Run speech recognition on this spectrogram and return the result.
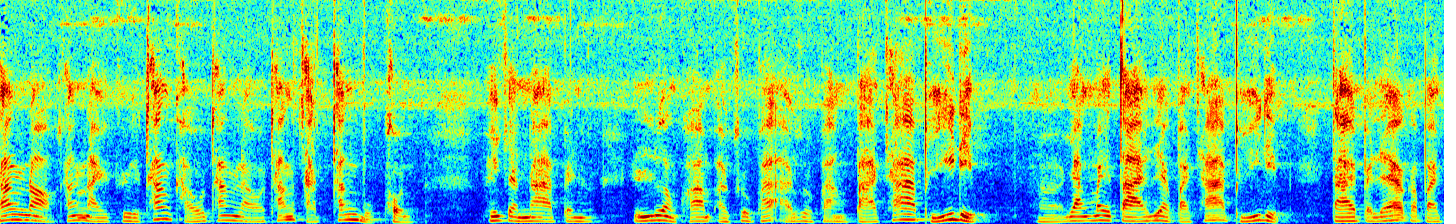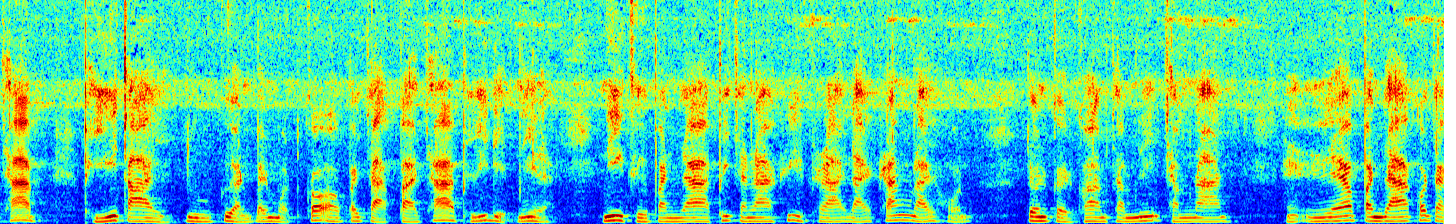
ทั้งนอกทั้งในคือทั้งเขาทั้งเราทั้งสัตว์ทั้งบุคคล พิจารณาเป็นเรื่องความอสุภะอสุพังป่าช้าผีดิบยังไม่ตายเรียกป่าช้าผีดิบ ตายไปแล้วก็ป่าช้าผีตายอยู่เกลื่อนไปหมดก็ออกไปจากป่าช้าผีดิบนี่แหละ นี่คือปัญญาพิจารณาคลี่คลายหลายครั้งหลายหน จนเกิดความชำนิชำนาญ แล้วปัญญาก็จะ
